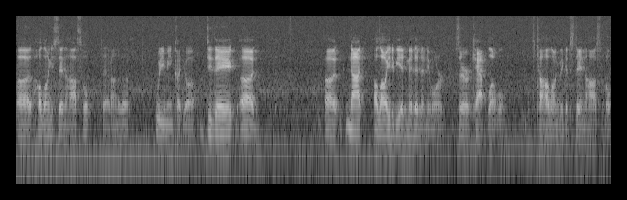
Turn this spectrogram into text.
Uh, how long you stay in the hospital? To add on to that, What do you mean cut you off? do they uh, uh, not allow you to be admitted anymore? Is there a cap level to how long they get to stay in the hospital?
